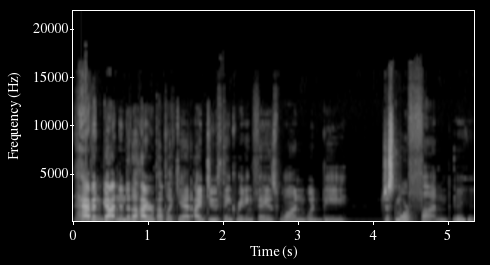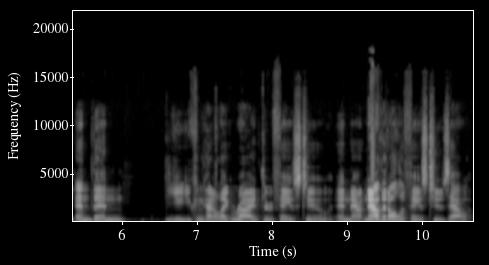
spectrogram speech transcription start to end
haven't gotten into the High Republic yet, I do think reading Phase One would be just more fun, Mhm. and then you you can kind of like ride through Phase Two, and now now that all of Phase Two's out,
